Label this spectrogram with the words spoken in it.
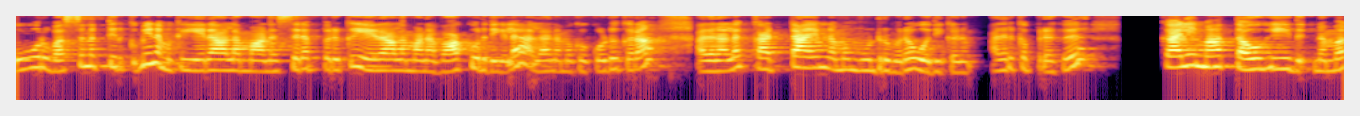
ஒவ்வொரு வசனத்திற்குமே நமக்கு ஏராளமான சிறப்பு இருக்குது ஏராளமான வாக்குறுதிகளை அல்லாஹ் நமக்கு கொடுக்குறான். அதனால் கட்டாயம் நம்ம மூன்று முறை ஒதுக்கணும் அதற்கு பிறகு கலிமா தௌஹீத் நம்ம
